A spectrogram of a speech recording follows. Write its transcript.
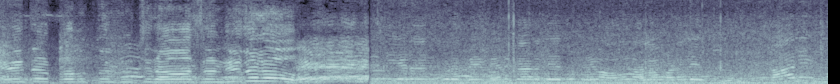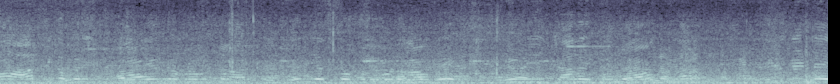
కేంద్ర ప్రభుత్వం నుంచి రావాల్సిన నిధులు! తీయడానికి కూడా మేము వెనకాడలేదు మేము అవగాహన పడలేదు కానీ మా ఆర్థిక పరిస్థితి కేంద్ర ప్రభుత్వం అర్థం చేసుకోకుండా కూడా మేము ఈ చాలా ఇబ్బందులు ఎందుకంటే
